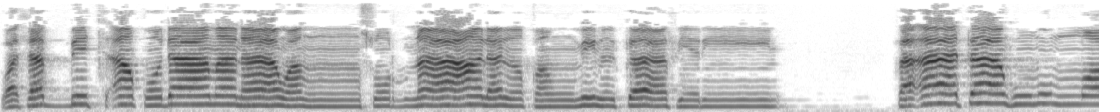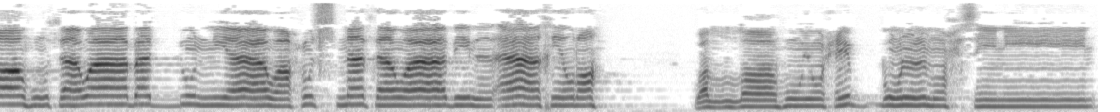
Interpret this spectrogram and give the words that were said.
وثبت أقدامنا وانصرنا على القوم الكافرين. فآتاهم الله ثواب الدنيا وحسن ثواب الآخرة. والله يحب المحسنين.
